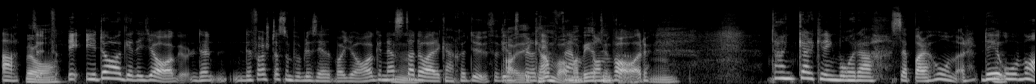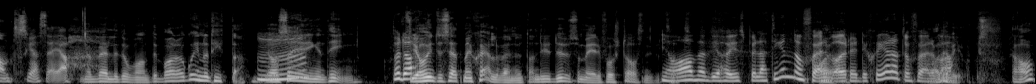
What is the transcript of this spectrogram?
Att, Ja. i, idag är det jag, den, det första som publicerades var jag, nästa dag är det kanske du, för vi Mm. Ja, har det spelat in vara, man vet 15 inte. var. Mm. Tankar kring våra separationer, det är Mm. ovant ska jag säga. Ja, väldigt ovant. Det är bara att gå in och titta. Jag säger ingenting. Vadå? För jag har ju inte sett mig själv än, utan det är du som är i det första avsnittet. Ja, att- men vi har ju spelat in dem själva Ja, ja. och redigerat dem ja, det själva. har vi gjort. Ja,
